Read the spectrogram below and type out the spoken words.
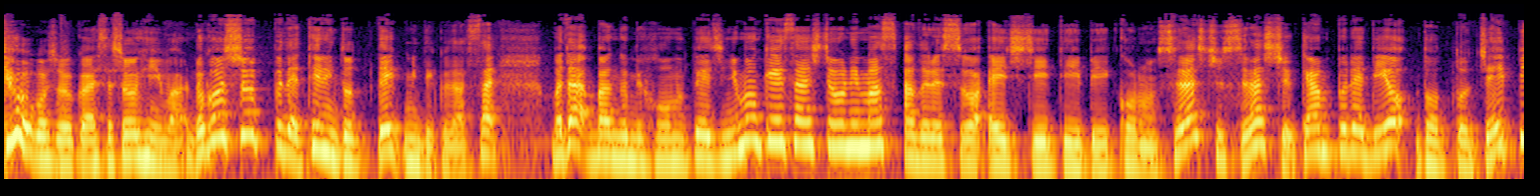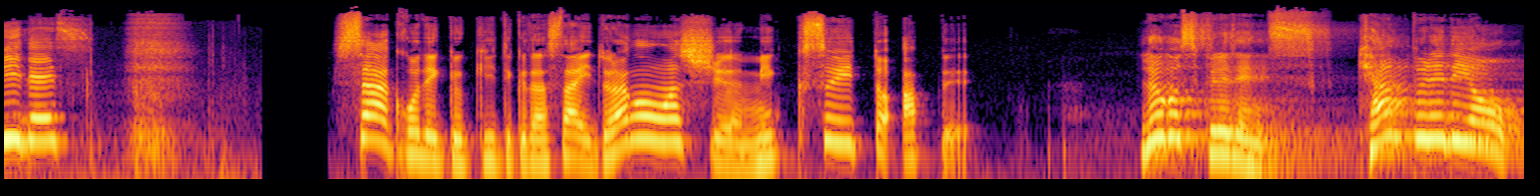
今日ご紹介した商品はロゴスショップで手に取ってみてください。また番組ホームページにも掲載しております。アドレスは http コロンスラッシュスラッシュキャンプレディオ .jp ですさあここで一曲聴いてください。ドラゴンアッシュ Mix It Up。ロゴス presents CAMP RADIO。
